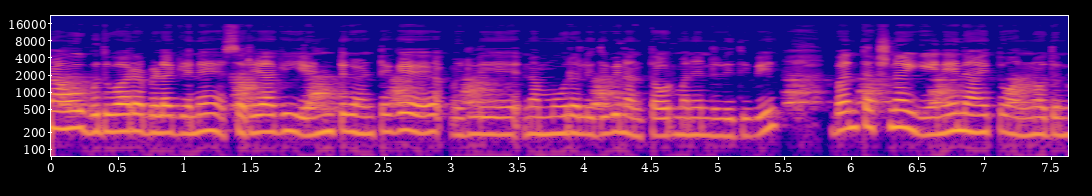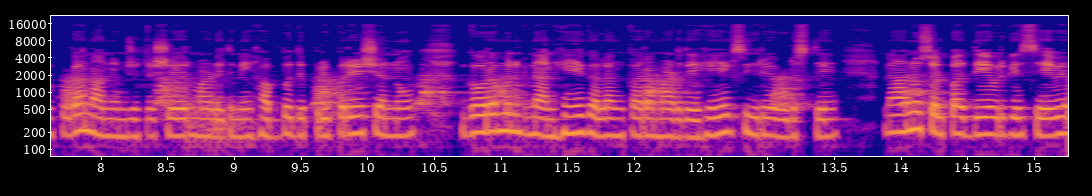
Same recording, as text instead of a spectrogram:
ನಾವು ಬುಧವಾರ ಬೆಳಗ್ಗೆನೇ ಸರಿಯಾಗಿ ಎಂಟು ಗಂಟೆಗೆ ಇಲ್ಲಿ ನಮ್ಮೂರಲ್ಲಿದ್ದೀವಿ, ನನ್ನ ತವ್ರ ಮನೆಯಲ್ಲಿದ್ದೀವಿ. ಬಂದ ತಕ್ಷಣ ಏನೇನಾಯಿತು ಅನ್ನೋದನ್ನು ಕೂಡ ನಾನು ನಿಮ್ಮ ಜೊತೆ ಶೇರ್ ಮಾಡಿದ್ದೀನಿ. ಹಬ್ಬದ ಪ್ರಿಪರೇಷನ್ನು, ಗೌರಮ್ಮನಿಗೆ ನಾನು ಹೇಗೆ ಅಲಂಕಾರ ಮಾಡಿದೆ, ಹೇಗೆ ಸೀರೆ ಉಡಿಸ್ದೆ, ನಾನು ಸ್ವಲ್ಪ ದೇವರಿಗೆ ಸೇವೆ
